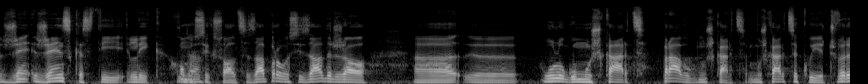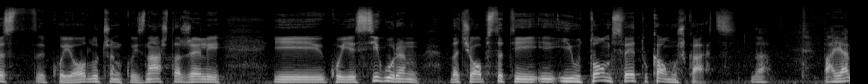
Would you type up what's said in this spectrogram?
žen, ženskasti lik homoseksualca. Zapravo si zadržao a, e, ulogu muškarca, pravog muškarca. Muškarca koji je čvrst, koji je odlučan, koji zna šta želi i koji je siguran da će opstati i, u tom svetu kao muškarac. Da. Pa ja,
